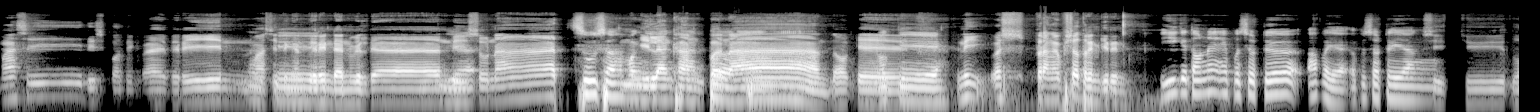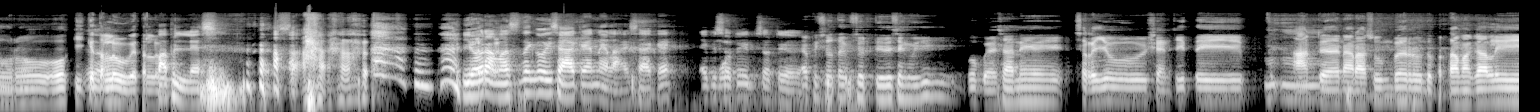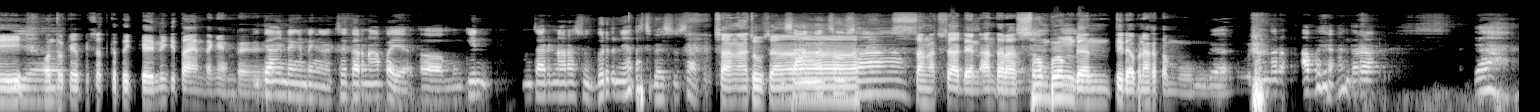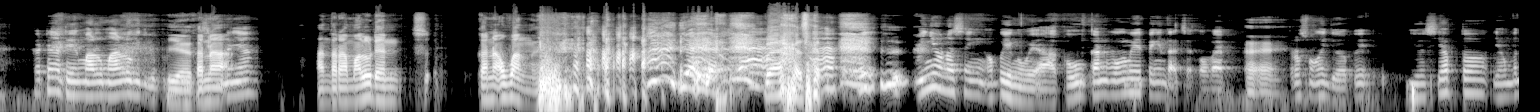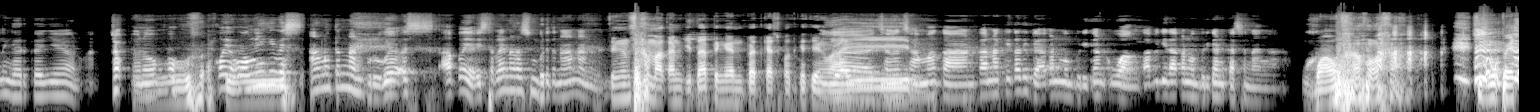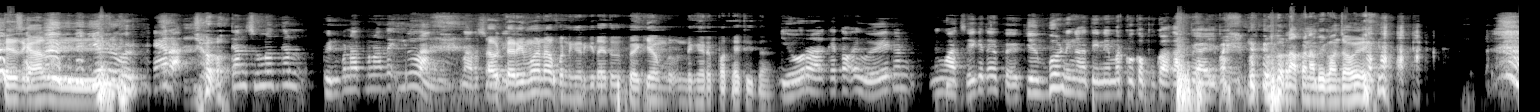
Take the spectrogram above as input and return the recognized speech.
Masih di Spotify Pirin, masih Oke. dengan Pirin dan Wildan di Iya. sunat Susah menghilangkan penat. Oke. Oke. Ini wes perang episode Rin Girin. Iki ketone episode apa ya? Episode yang Siji, loro, oh ki ketelu, ketelu. 14. ya ora maksudnya kok isa kene lah, isa ke episode episode. Episode-episode diri sing iki pembahasannya serius, sensitif, Mm-mm. ada narasumber untuk pertama kali. Iya. Untuk episode ketiga ini kita enteng-enteng. Kita enteng-enteng aja karena apa ya? Eh, mungkin mencari narasumber ternyata juga susah. bro. sangat susah Sangat susah. sangat susah dan antara sombong dan tidak pernah ketemu Enggak antara apa ya? Antara ya kadang ada yang malu-malu gitu loh. bro. Iya, karena- Sebenarnya antara malu dan karena uang Iya iya. Ah, wi- wingi ono sing apa yang nge aku kan wong pengen tak jak collab. Heeh. Terus wong jawab ya siap toh, yang penting harganya. Cok ngono. Oh, koyo wong iki wis anu tenan, Bro. Koyo wis apa ya istilahnya narasumber tenanan. jangan samakan kita dengan podcast podcast yang Iya, lain jangan samakan karena kita tidak akan memberikan uang, tapi kita akan memberikan kesenangan. wow wow cukup pede sekali Iya Bro. Era. Kan sunat kan ben penat-penatnya hilang tahu narasumber. dari mana pendengar kita itu bahagia mendengar podcast kita Ya ora, ketoke wae kan ning wajah kita bahagia mbah ning atine mergo kebuka kabeh ae. rapi nabi koncowe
